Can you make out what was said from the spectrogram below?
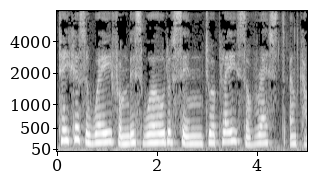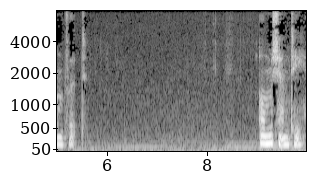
Take us away from this world of sin to a place of rest and comfort. Om Shanti.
